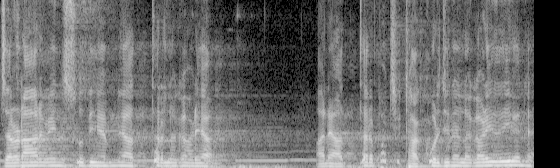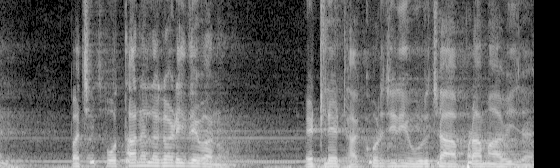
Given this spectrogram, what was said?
ચરણારવિંદ સુધી એમને અત્તર લગાડ્યા. અને અત્તર પછી ઠાકોરજીને લગાડી દઈએ ને, પછી પોતાને લગાડી દેવાનું. એટલે ઠાકોરજીની ઊર્જા આપણામાં આવી જાય.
